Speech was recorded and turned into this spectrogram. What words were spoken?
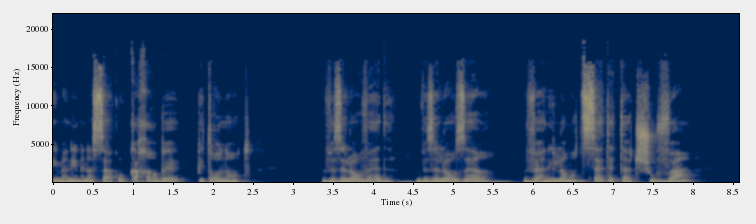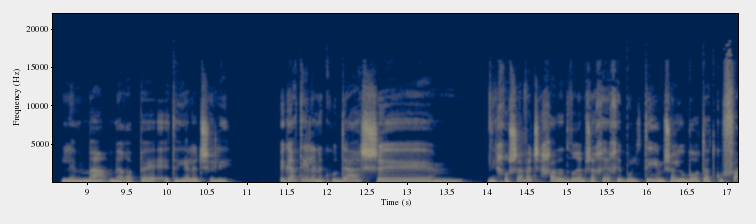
אם אני מנסה כל כך הרבה פתרונות וזה לא עובד, וזה לא עוזר, ואני לא מוצאת את התשובה למה מרפא את הילד שלי. הגעתי לנקודה שאני חושבת שאחד הדברים שהכי הכי בולטים שהיו באותה תקופה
